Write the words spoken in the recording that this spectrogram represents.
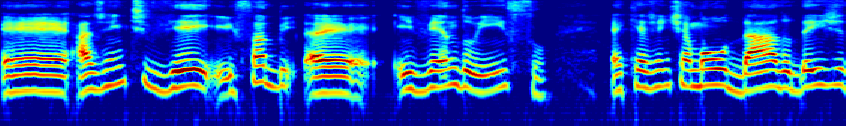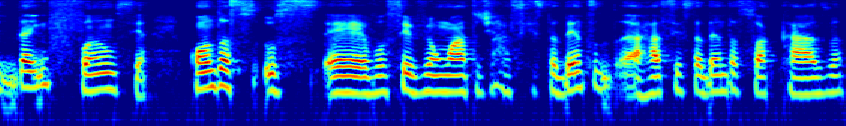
é, a gente vê e sabe é, e vendo isso é que a gente é moldado desde da infância quando os, os, é, você vê um ato de racista dentro racista dentro da sua casa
